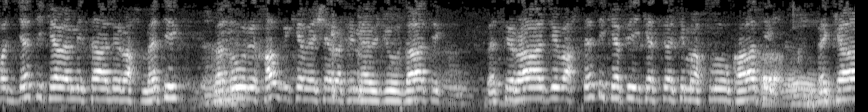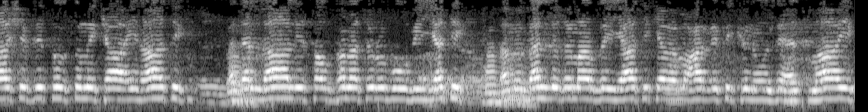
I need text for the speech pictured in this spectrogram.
حجتك ومثال رحمتك ونور خلقك وشرف موجوداتك وسراج وحدتك في كسرة مخلوقاتك وكاشف تلصم كائناتك ودلال سلطنة ربوبيتك ومبلغ مرضياتك ومعرف كنوز أسمائك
